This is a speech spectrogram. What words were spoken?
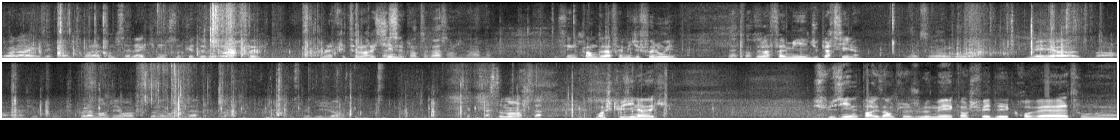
Voilà, il y a des plantes voilà, comme celle-là qui vont stocker de l'eau dans leurs feuilles, comme la crypte maritime. C'est plante grasse en général. non C'est une plante de la famille du fenouil, D'accord. de la famille du persil. Donc va un goût. là. Mais euh, bah, alors là, tu, tu peux la manger, moi. Tu peux la manger là. C'est. Ça se mange ça. Moi je cuisine avec. Je cuisine, par exemple, je le mets quand je fais des crevettes ou euh,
